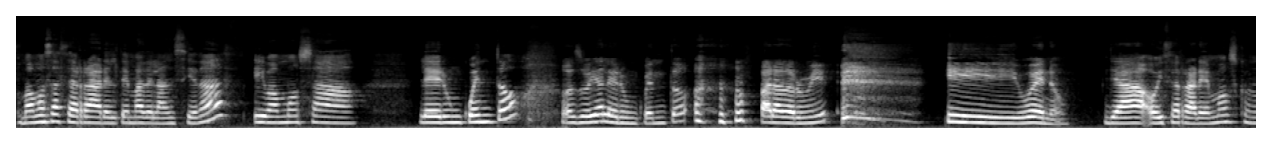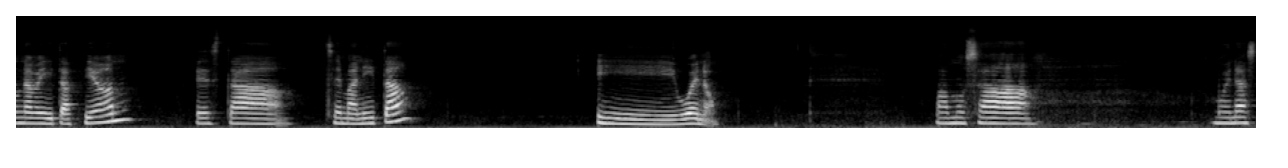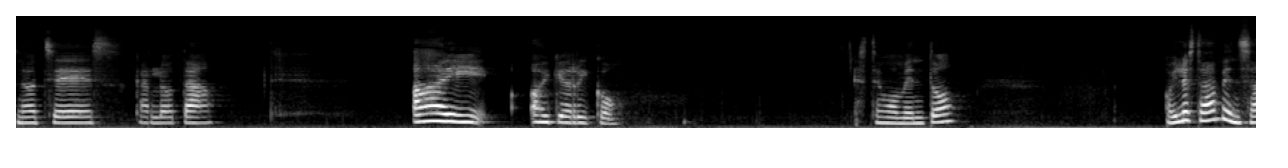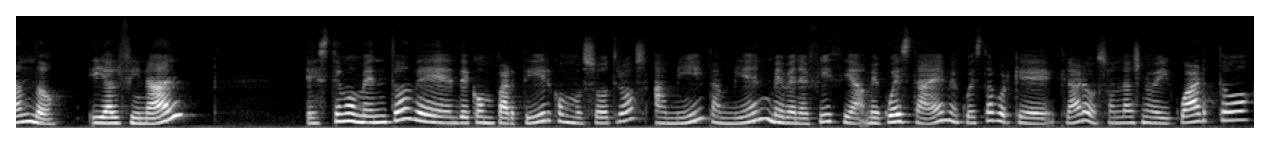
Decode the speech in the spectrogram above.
vamos a cerrar el tema de la ansiedad y vamos a leer un cuento. Os voy a leer un cuento para dormir. Y bueno, ya hoy cerraremos con una meditación esta semanita. Y bueno, vamos a... Buenas noches, Carlota. Ay, ay, qué rico este momento, hoy lo estaba pensando y al final, este momento de, compartir con vosotros a mí también me beneficia, me cuesta, ¿eh? Me cuesta porque, claro, son las nueve y cuarto,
